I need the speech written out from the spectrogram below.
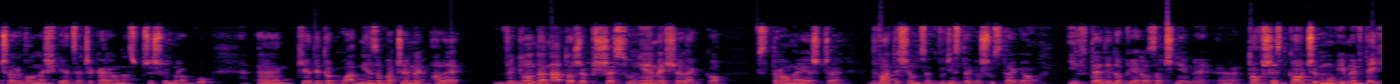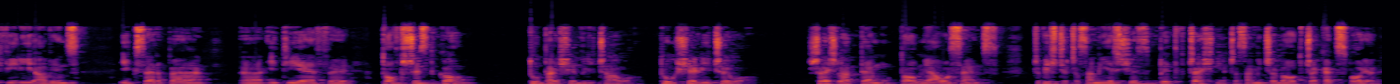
czerwone świece, czekają nas w przyszłym roku. Kiedy dokładnie zobaczymy, ale wygląda na to, że przesuniemy się lekko w stronę jeszcze 2026 i wtedy dopiero zaczniemy e, to wszystko, o czym mówimy w tej chwili, a więc XRP, e, ETF-y, to wszystko tutaj się wliczało, tu się liczyło. 6 lat temu to miało sens. Oczywiście czasami jest się zbyt wcześnie, czasami trzeba odczekać swoje.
